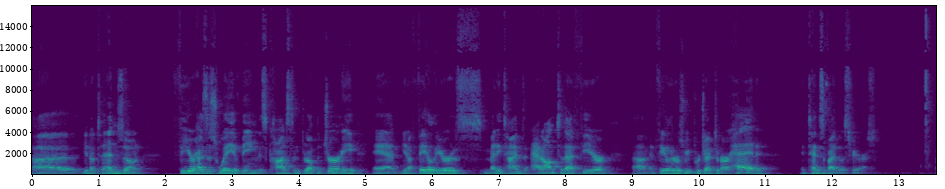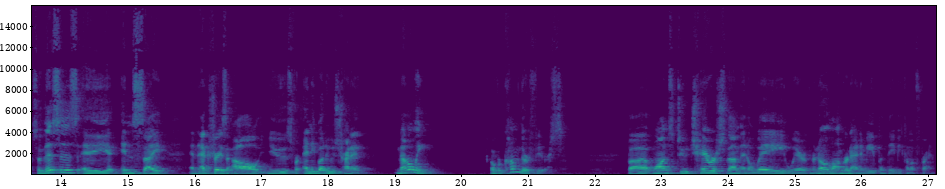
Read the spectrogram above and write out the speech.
uh, you know, to end zone, fear has this way of being this constant throughout the journey. And, you know, failures many times add on to that fear. Um, and failures we project in our head intensify those fears. So this is a insight and x-rays I'll use for anybody who's trying to not only overcome their fears, but wants to cherish them in a way where they're no longer an enemy, but they become a friend.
